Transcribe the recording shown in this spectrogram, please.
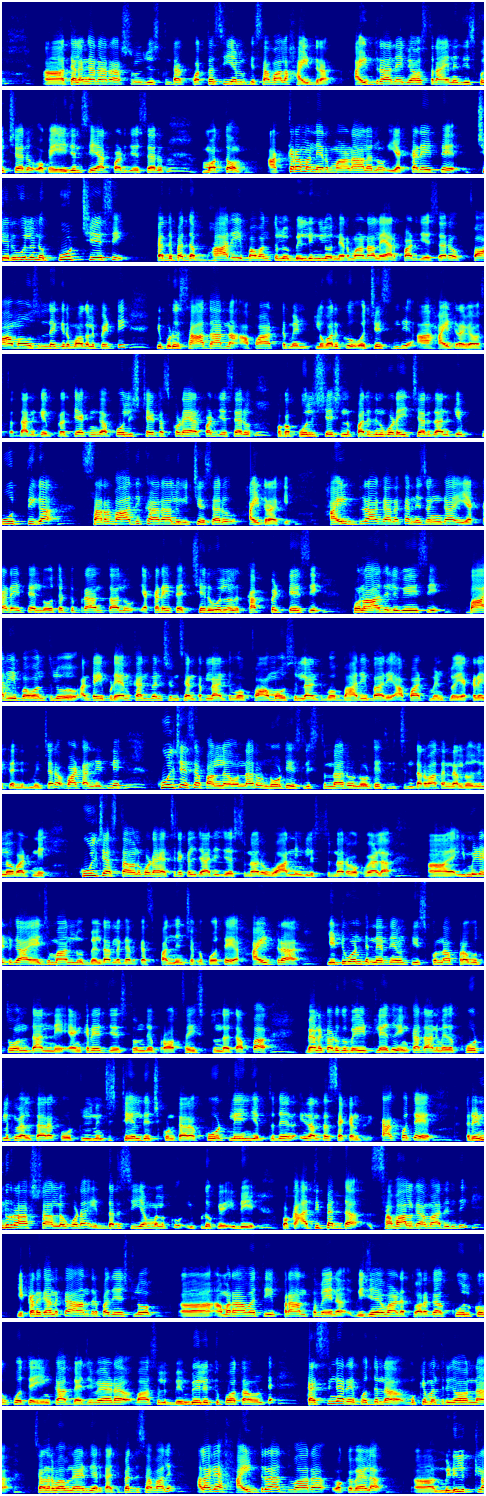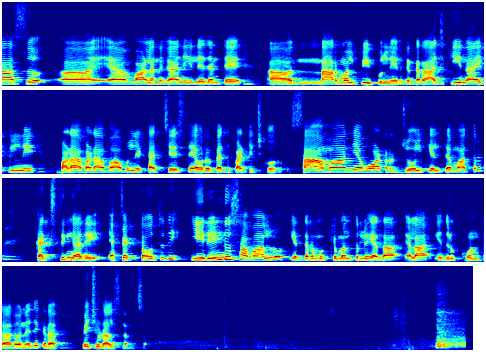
తెలంగాణ రాష్ట్రంలో చూసుకుంటే ఆ కొత్త సీఎంకి సవాల్ హైడ్రా. హైడ్రా అనే వ్యవస్థను ఆయన తీసుకొచ్చారు ఒక ఏజెన్సీ ఏర్పాటు చేశారు. మొత్తం అక్రమ నిర్మాణాలను ఎక్కడైతే చెరువులను పూర్తి చేసి పెద్ద పెద్ద భారీ భవంతులు బిల్డింగ్లు నిర్మాణాలు ఏర్పాటు చేశారు. ఫామ్ హౌస్ల దగ్గర మొదలుపెట్టి ఇప్పుడు సాధారణ అపార్ట్మెంట్ల వరకు వచ్చేసింది ఆ హైడ్రా వ్యవస్థ. దానికి ప్రత్యేకంగా పోలీస్ స్టేటస్ కూడా ఏర్పాటు చేశారు. ఒక పోలీస్ స్టేషన్ పరిధిని కూడా ఇచ్చారు. దానికి పూర్తిగా సర్వాధికారాలు ఇచ్చేశారు హైడ్రాకి హైడ్రా గనక నిజంగా ఎక్కడైతే లోతట్టు ప్రాంతాలు ఎక్కడైతే చెరువులను కప్పెట్టేసి పునాదులు వేసి భారీ భవంతులు అంటే ఇప్పుడు ఎన్ కన్వెన్షన్ సెంటర్ లాంటివో ఫామ్ హౌస్ లాంటివో భారీ భారీ అపార్ట్మెంట్లో ఎక్కడైతే నిర్మించారో వాటన్నిటిని కూల్చేసే పనిలో ఉన్నారు నోటీసులు ఇస్తున్నారు. నోటీసులు ఇచ్చిన తర్వాత నెల రోజుల్లో వాటిని కూల్చేస్తామని కూడా హెచ్చరికలు జారీ చేస్తున్నారు వార్నింగ్లు ఇస్తున్నారు. ఒకవేళ ఇమీడియట్గా యజమానులు బిల్డర్లు కనుక స్పందించకపోతే హైడ్రా ఎటువంటి నిర్ణయం తీసుకున్నా ప్రభుత్వం దాన్ని ఎంకరేజ్ చేస్తుంది ప్రోత్సహిస్తుందే తప్ప వెనకడుగు వేయట్లేదు. ఇంకా దాని మీద కోర్టులకు వెళ్తారా? కోర్టుల నుంచి స్టేలు తెచ్చుకుంటారా? కోర్టులు ఏం చెప్తుంది? ఇదంతా సెకండరీ. కాకపోతే రెండు రాష్ట్రాల్లో కూడా ఇద్దరు సీఎంలకు ఇప్పుడు ఇది ఒక అతిపెద్ద సవాల్గా మారింది. ఇక్కడ కనుక ఆంధ్రప్రదేశ్లో అమరావతి ప్రాంతమైన విజయవాడ త్వరగా కోలుకోకపోతే ఇంకా బెజవాడ వాసులు బెంబేలెత్తిపోతా ఉంటే ఖచ్చితంగా రేపొద్దున ముఖ్యమంత్రిగా ఉన్న చంద్రబాబు నాయుడు గారికి అతిపెద్ద సవాలే. అలాగే హైడ్రా ద్వారా ఒకవేళ మిడిల్ క్లాస్ వాళ్ళని కానీ లేదంటే నార్మల్ పీపుల్ని ఎందుకంటే రాజకీయ నాయకుల్ని బడా బడా బాబుల్ని టచ్ చేస్తే ఎవరు పెద్ద పట్టించుకోరు. సామాన్య ఓటర్ జోలికి వెళ్తే మాత్రం ఖచ్చితంగా అది ఎఫెక్ట్ అవుతుంది. ఈ రెండు సవాళ్ళను ఇద్దరు ముఖ్యమంత్రులు ఎలా ఎలా ఎదుర్కొంటారు అనేది ఇక్కడ వేచి చూడాల్సిన అంశం.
